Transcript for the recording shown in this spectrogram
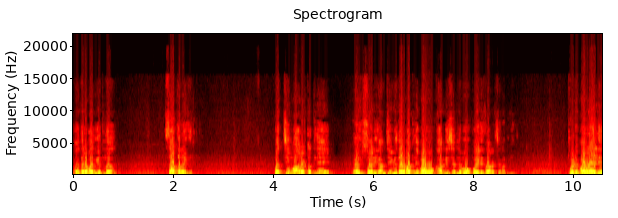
हैदराबाद घेतलं सातारा घेतलं. पश्चिम महाराष्ट्रातले सॉरी आमचे विदर्भातले भाऊ खानदेशातले भाऊ पहिलेच आरक्षणात गेले. थोडेफार राहिले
